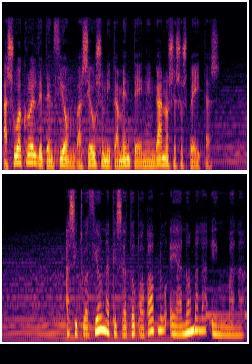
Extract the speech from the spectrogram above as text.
A súa cruel detención baseouse únicamente en enganos e sospeitas. A situación na que se atopa Pablo é anómala e inhumana.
